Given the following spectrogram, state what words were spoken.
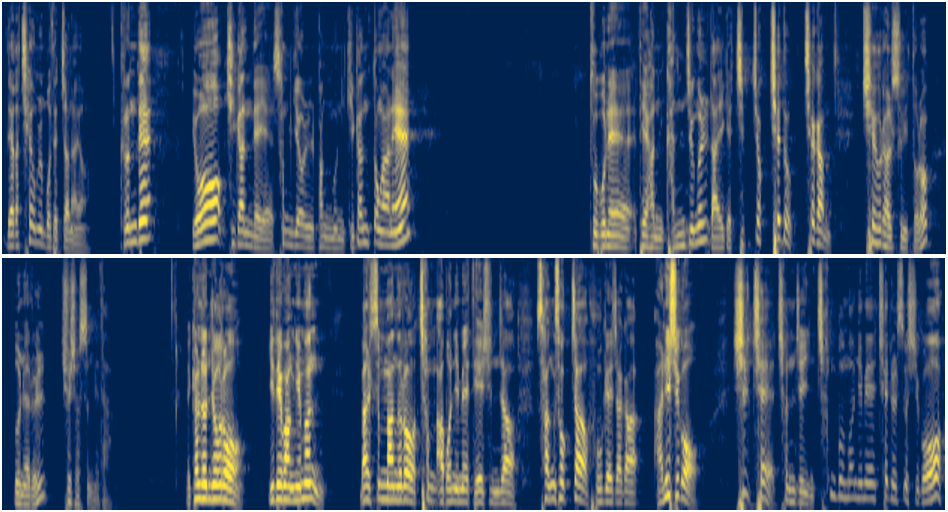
내가 체험을 못했잖아요. 그런데 요 기간 내에 3개월 방문 기간 동안에 두 분에 대한 간증을 나에게 직접 체득, 체감, 체험할 수 있도록 은혜를 주셨습니다. 결론적으로 이 대왕님은 말씀만으로 참 아버님의 대신자, 상속자, 후계자가 아니시고 실체 천재인 참부모님의 채를 쓰시고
